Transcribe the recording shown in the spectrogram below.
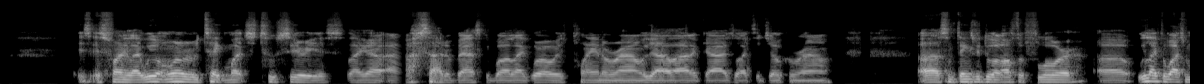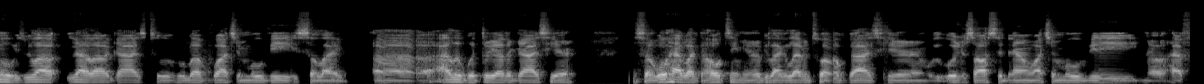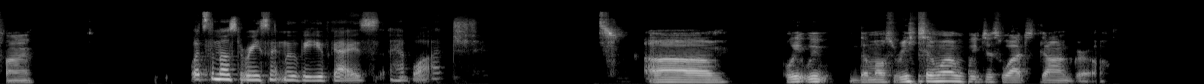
it's it's funny. Like we don't, we don't really take much too serious. Like outside of basketball, like we're always playing around. We got a lot of guys who like to joke around. Uh, some things we do off the floor. Uh, we like to watch movies. We like we got a lot of guys who who love watching movies. So like, uh, I live with three other guys here. So we'll have like the whole team here. It'll be like 11, 12 guys here, and we, we'll just all sit down, watch a movie, you know, have fun. What's the most recent movie you guys have watched? Um, we we the most recent one we just watched Gone Girl.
